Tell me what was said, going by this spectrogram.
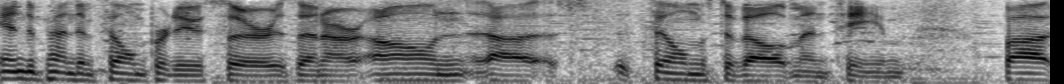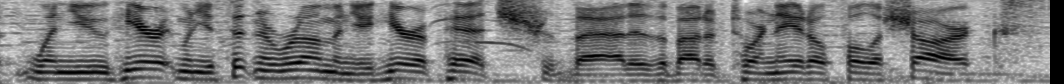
independent film producers and our own uh, films development team. But when you hear when you sit in a room and you hear a pitch that is about a tornado full of sharks,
